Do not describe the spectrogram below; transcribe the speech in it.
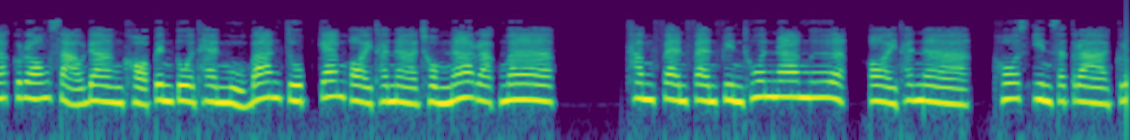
นักร้องสาวดังขอเป็นตัวแทนหมู่บ้านจุ๊บแก้มออยธนาชมน่ารักมาก ทำแฟนแฟนฟินท่วนหน้าเมื่อ ออยธนา โพสอินสตาแกร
